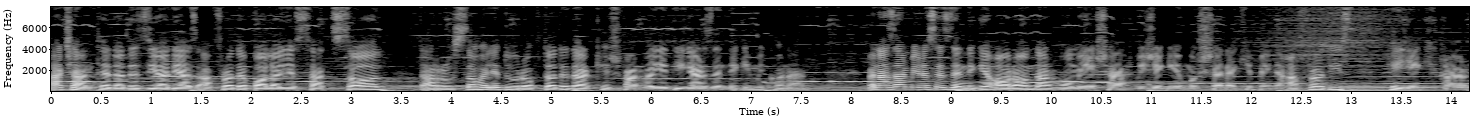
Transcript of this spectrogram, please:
هرچند تعداد زیادی از افراد بالای 100 سال در روستاهای دورافتاده در کشورهای دیگر زندگی می کنند. به نظر می‌رسه زندگی آرام در حومه شهر ویژگی مشترکی بین افرادی است که یک قرن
